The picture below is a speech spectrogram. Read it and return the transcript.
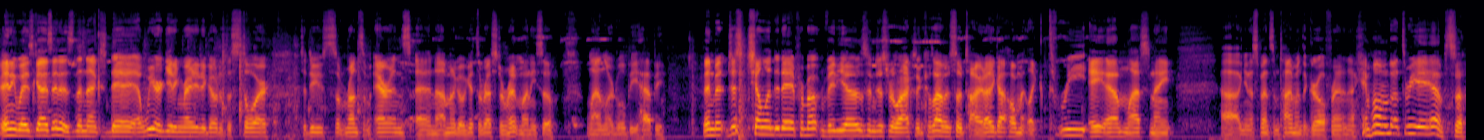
Anyways, guys, it is the next day, and we are getting ready to go to the store to do some run some errands, and I'm gonna go get the rest of rent money, so landlord will be happy. Been just chilling today, promoting videos and just relaxing because I was so tired. I got home at like 3 a.m. last night. Uh, you know, spent some time with the girlfriend and I came home about 3 a.m. So,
